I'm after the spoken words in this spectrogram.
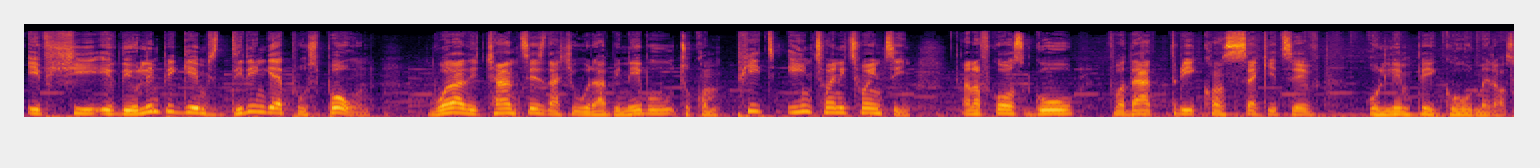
If she if the Olympic Games didn't get postponed, what are the chances that she would have been able to compete in 2020 and of course go for that three consecutive Olympic gold medals?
